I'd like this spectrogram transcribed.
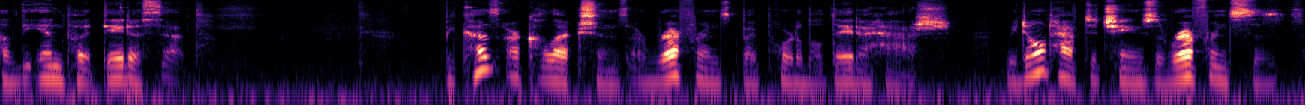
of the input data set. Because our collections are referenced by portable data hash, we don't have to change the references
